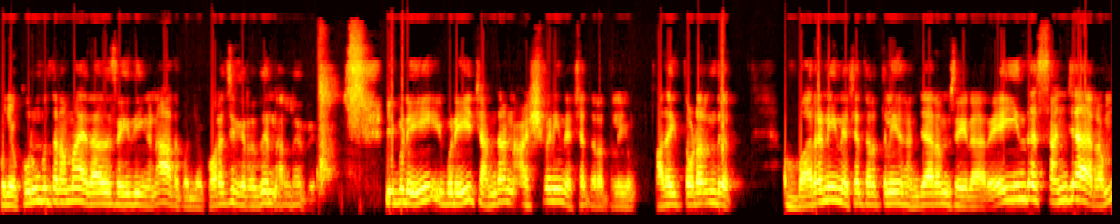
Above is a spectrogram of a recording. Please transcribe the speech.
கொஞ்சம் குறும்புத்தனமா ஏதாவது செய்தீங்கன்னா அதை கொஞ்சம் குறைச்சிக்கிறது நல்லது. இப்படி இப்படி சந்திரன் அஸ்வினி நட்சத்திரத்திலையும் அதை தொடர்ந்து பரணி நட்சத்திரத்திலையும் சஞ்சாரம் செய்கிறாரு. இந்த சஞ்சாரம்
